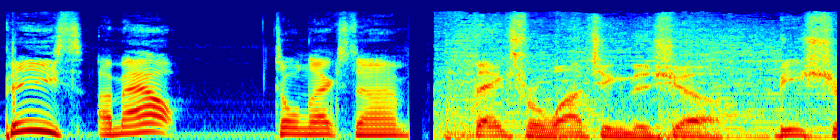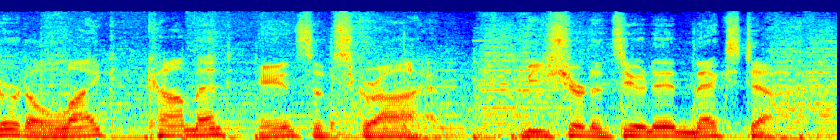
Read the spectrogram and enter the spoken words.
Peace. I'm out. Till next time. Thanks for watching the show. Be sure to like, comment, and subscribe. Be sure to tune in next time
